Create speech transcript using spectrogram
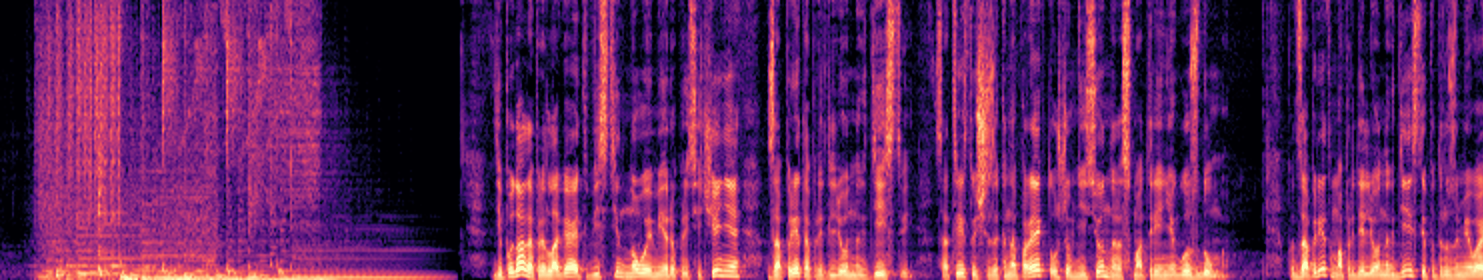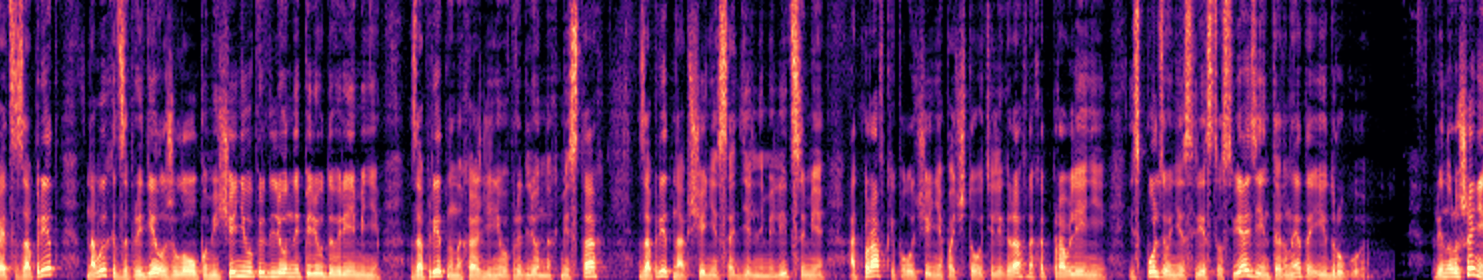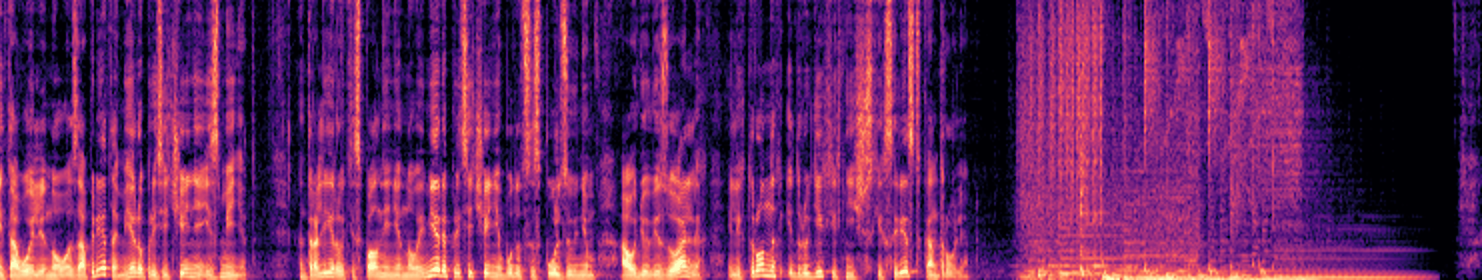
Депутаты предлагают ввести новые меры пресечения, запрет определенных действий. Соответствующий законопроект уже внесен на рассмотрение Госдумы. Под запретом определенных действий подразумевается запрет на выход за пределы жилого помещения в определенные периоды времени, запрет на нахождение в определенных местах, запрет на общение с отдельными лицами, отправка и получение почтово-телеграфных отправлений, использование средств связи, интернета и другое. При нарушении того или иного запрета меру пресечения изменят. Контролировать исполнение новой меры пресечения будут с использованием аудиовизуальных, электронных и других технических средств контроля.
